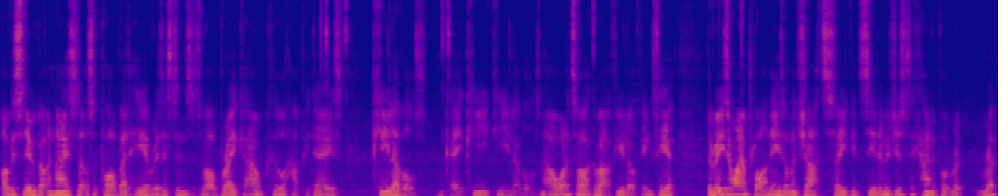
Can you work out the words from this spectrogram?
obviously, we've got a nice little support bed here, resistance as well, breakout, cool, happy days. Key levels, okay, key key levels. Now, I want to talk about a few little things here. The reason why I'm plotting these on the chart so you can see them is just to kind of put rep, rep,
